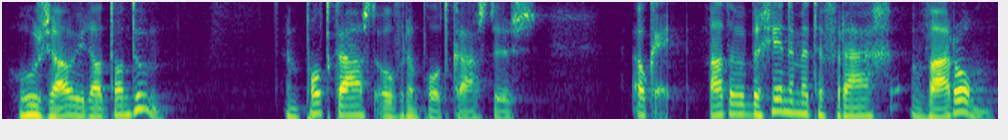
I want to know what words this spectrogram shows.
hoe zou je dat dan doen? Een podcast over een podcast dus. Oké, laten we beginnen met de vraag: waarom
